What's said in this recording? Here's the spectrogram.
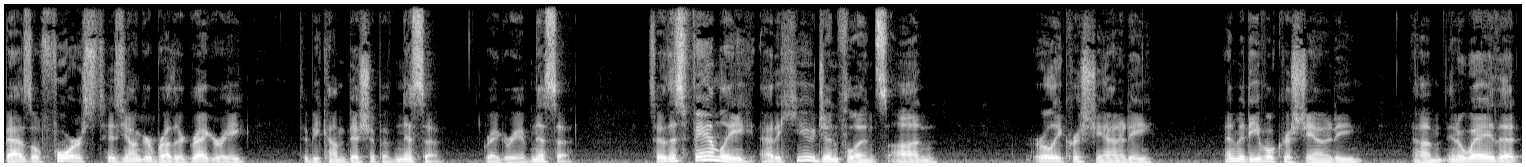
Basil forced his younger brother Gregory to become Bishop of Nyssa, Gregory of Nyssa. So this family had a huge influence on early Christianity and medieval Christianity um, in a way that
